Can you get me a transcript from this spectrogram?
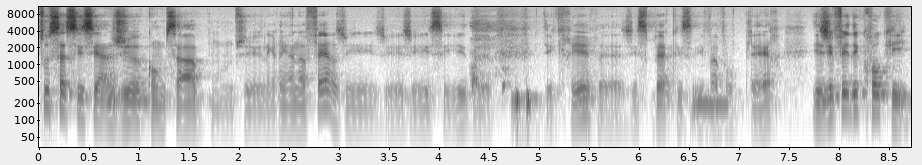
Tout ça, c'est un jeu comme ça. je n'ai rien à faire. J'ai essayé d'écrire. J'espère ça va vous plaire. Et j'ai fait des croquis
